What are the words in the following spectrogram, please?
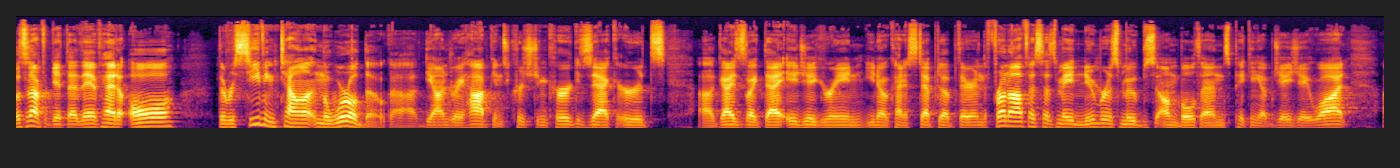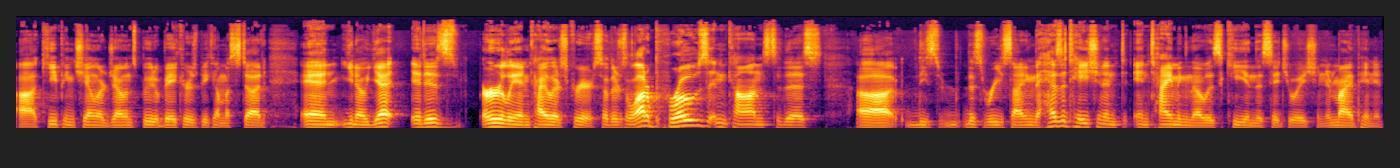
let's not forget that they have had all the receiving talent in the world, though. Uh, DeAndre Hopkins, Christian Kirk, Zach Ertz, uh, guys like that. AJ Green, you know, kind of stepped up there. And the front office has made numerous moves on both ends, picking up JJ Watt, uh, keeping Chandler Jones. Budda Baker has become a stud. And, you know, yet it is early in Kyler's career. So there's a lot of pros and cons to this uh, these this re-signing. The hesitation and, and, timing though is key in this situation, in my opinion.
